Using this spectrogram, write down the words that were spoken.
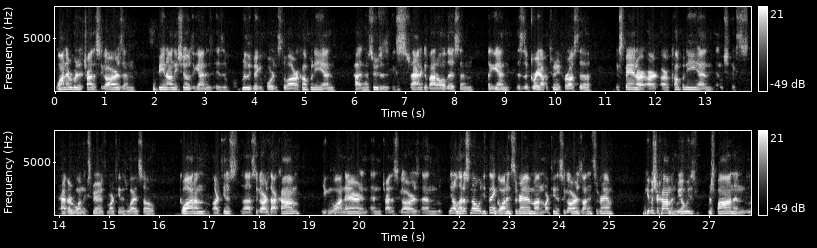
wanting everybody to try the cigars and being on these shows again is, is of really big importance to our company and, and Jesus is ecstatic about all this. And like, again, this is a great opportunity for us to expand our, our, our company and, and ex- have everyone experience the Martinez way. So go out on martinezcigars.com you can go on there and, and try the cigars and you know let us know what you think. Go on instagram on Martinez cigars on instagram. Give us your comment. We always respond and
